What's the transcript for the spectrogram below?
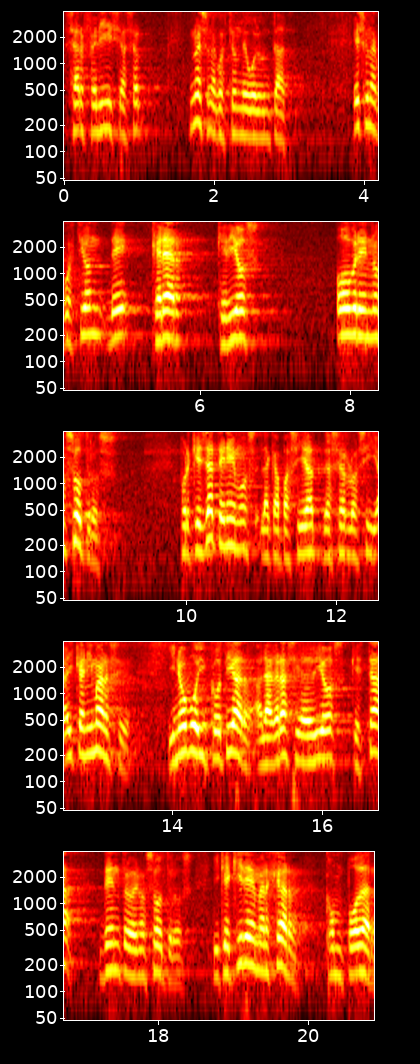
ser feliz y hacer... No es una cuestión de voluntad. Es una cuestión de querer que Dios obre en nosotros porque ya tenemos la capacidad de hacerlo así. Hay que animarse y no boicotear a la gracia de Dios que está dentro de nosotros y que quiere emerger con poder.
